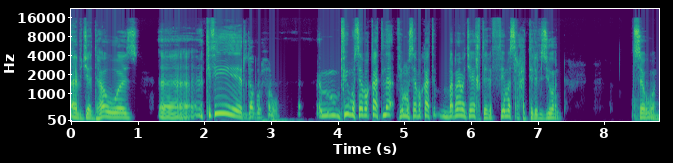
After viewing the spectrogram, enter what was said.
أبجد هوز آه كثير. قبل الحروف في مسابقات لا في مسابقات برنامجها يختلف في مسرح التلفزيون تسوى.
